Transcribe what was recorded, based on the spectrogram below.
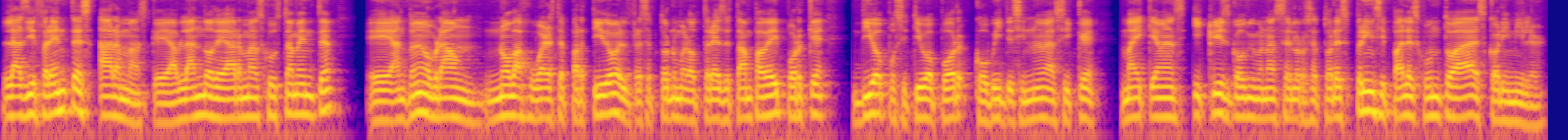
las diferentes armas. Que hablando de armas justamente, eh, Antonio Brown no va a jugar este partido, el receptor número 3 de Tampa Bay, porque dio positivo por COVID-19. Así que Mike Evans y Chris Godwin van a ser los receptores principales junto a Scotty Miller.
